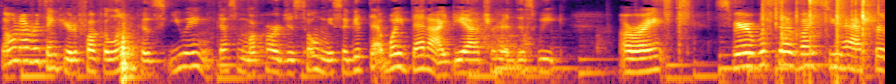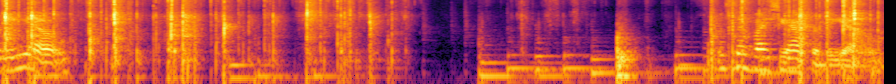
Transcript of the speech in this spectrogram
Don't ever think you're the fuck alone because you ain't. That's what my card just told me. So get that, wipe that idea out your head this week. All right? Spirit, what's the advice you have for Leo? What's the advice you have for Leo?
